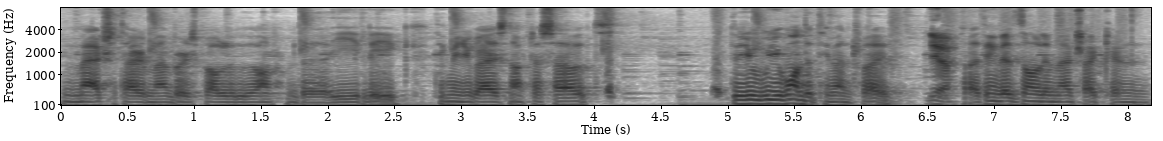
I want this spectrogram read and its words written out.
match that I remember is probably the one from the E League. I think when you guys knocked us out. Do you, you won that event, right? Yeah. I think that's the only match I can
